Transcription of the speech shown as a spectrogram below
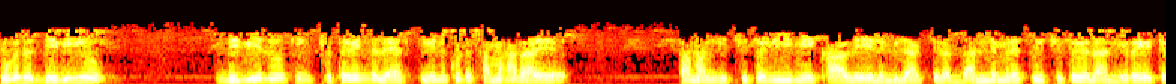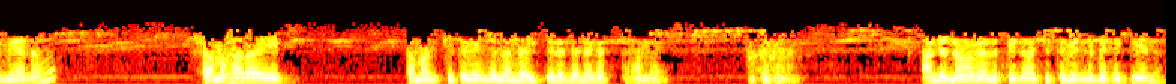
මොකද දෙවියෝ දිව්‍ය ලෝකෙන් චුත වෙන්න ලෑස්ති වෙනකොට සමහර අය තමන්ගේ චුත වීමේ කාලය එළඹිලා කියලා දන්නේම නැතුව චුත වෙලා නිරේතම යනවා. සමහර අය තමන් චුත වෙන්න ළඟයි කියලා දැනගත්තාම අඬනවා වැළපෙනවා චුත වෙන්න බැහැ කියලා.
